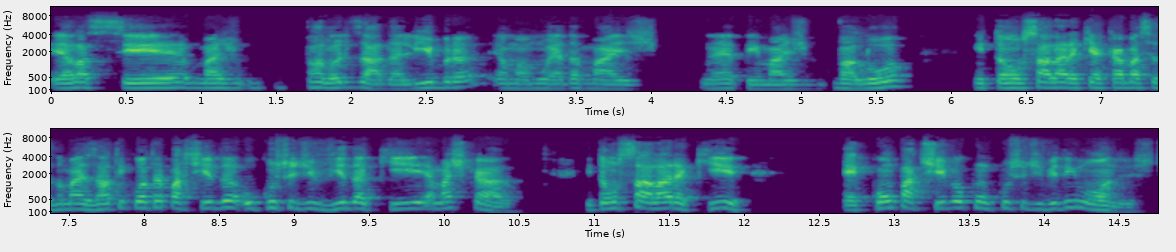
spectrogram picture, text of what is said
ela ser mais valorizada. A Libra é uma moeda mais, né, tem mais valor, então o salário aqui acaba sendo mais alto, em contrapartida, o custo de vida aqui é mais caro. Então o salário aqui é compatível com o custo de vida em Londres.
